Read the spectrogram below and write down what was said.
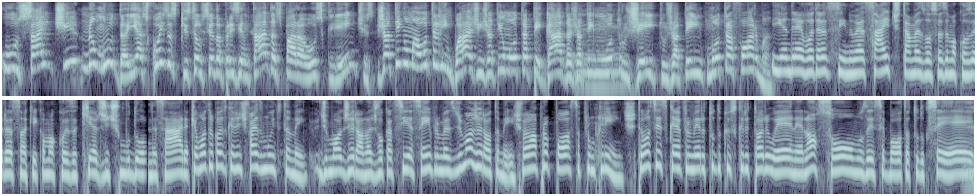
o site não muda e as coisas que estão sendo apresentadas para os clientes já tem uma outra linguagem, já tem uma outra pegada, já tem um outro jeito, já tem uma outra forma. E André, eu vou até assim, não é site, tá? Mas vou fazer uma consideração aqui, que é uma coisa que a gente mudou nessa área, que é uma outra coisa que a gente faz muito também, de modo geral, na advocacia sempre, mas de modo geral também. A gente faz uma proposta para um cliente. Então você escreve primeiro tudo que o escritório é, né? Nós somos, aí você bota tudo que você é,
